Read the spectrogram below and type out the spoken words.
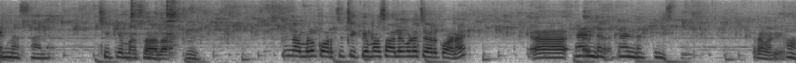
ചിക്കൻ മസാല ചിക്കൻ മസാല നമ്മൾ കുറച്ച് ചിക്കൻ മസാല കൂടെ ചേർക്കുവാണേ. ആ, രണ്ട് രണ്ട് ടീസ്പൂൺ ഇത്ര മതിയോ ആ.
